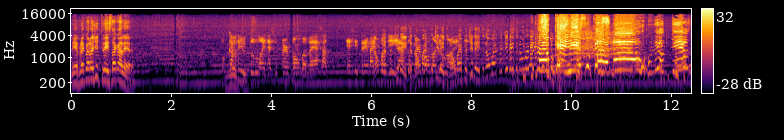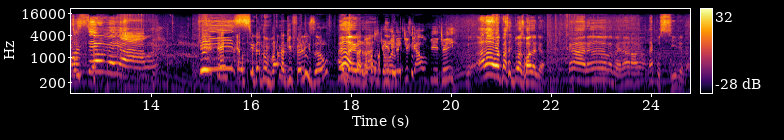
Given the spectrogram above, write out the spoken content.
Lembrando que é melhor de três, tá, galera? O Deus. do Lloyd é super bomba, velho. Essa- Esse trem vai Não vai pra direita, não vai pra do direita, não vai pra direita, não vai pra direita, não vai pra direita. Não, que isso, cara? Não! Meu Deus do céu, velho! Ah. Que isso? Eu pegando vaca aqui felizão. Aí, Ah, eu cara, Acho vai que eu vou dedicar o vídeo, hein? Olha lá o outro passando de duas rodas ali, ó. Caramba, velho. Não, não, não é possível, velho.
